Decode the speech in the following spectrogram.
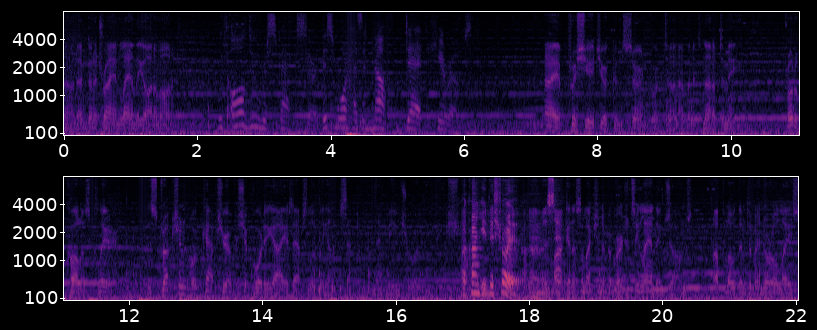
found, I'm gonna try and land the Autumn on it. With all due respect, sir, this war has enough dead heroes. I appreciate your concern, Cortana, but it's not up to me. Protocol is clear. Destruction or capture of a shipboard AI is absolutely unacceptable, and that means you're leaving ship. Why can't you destroy it? I don't Lock in a selection of emergency landing zones, upload them to my neural lace,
